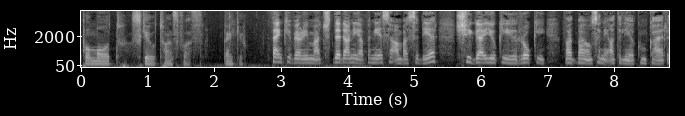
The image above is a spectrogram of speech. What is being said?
promote skill transfers. Thank you. Thank you very much. Dit dan die Japaneese ambassadeur Shigeyuki Hiroki wat by ons in die ateljee kom kuier.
